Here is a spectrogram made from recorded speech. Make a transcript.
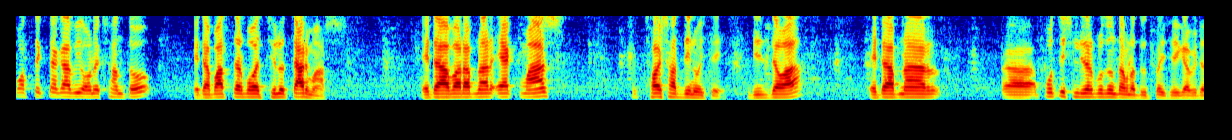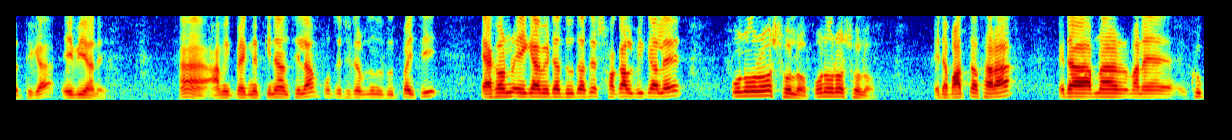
প্রত্যেকটা গাভি অনেক শান্ত। এটা বাচ্চার বয়স ছিল চার মাস। এটা আবার আপনার এক মাস ছয় সাত দিন হয়েছে বীজ দেওয়া। এটা আপনার পঁচিশ লিটার পর্যন্ত আমরা দুধ পাইছি এই গাভিটার থেকে, এই হ্যাঁ আমি প্রেগনেন্ট কিনে আনছিলাম, পঁচিশ লিটার পর্যন্ত দুধ পাইছি। এখন এই গাভিটার দুধ আছে সকাল বিকালে পনেরো ষোলো পনেরো ষোলো। এটা বাচ্চা ছাড়া, এটা আপনার মানে খুব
